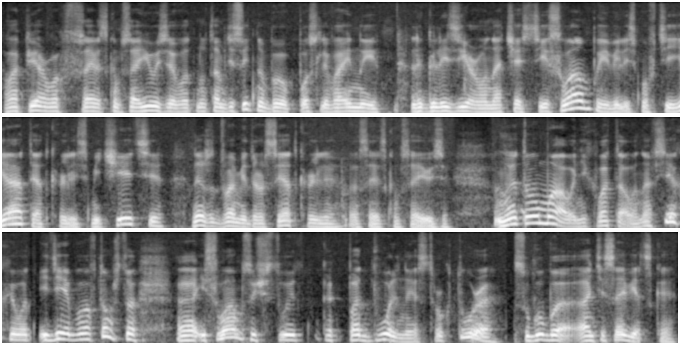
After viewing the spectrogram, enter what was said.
во-первых, в Советском Союзе, вот, ну, там действительно был после войны легализирован отчасти ислам, появились муфтияты, открылись мечети, даже два медресе открыли в Советском Союзе. Но этого мало, не хватало на всех. И вот идея была в том, что э, ислам существует как подвольная структура, сугубо антисоветская.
